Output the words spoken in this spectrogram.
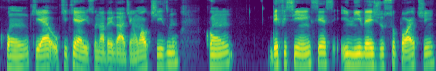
Com que é o que, que é isso na verdade? É um autismo com deficiências e níveis de suporte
